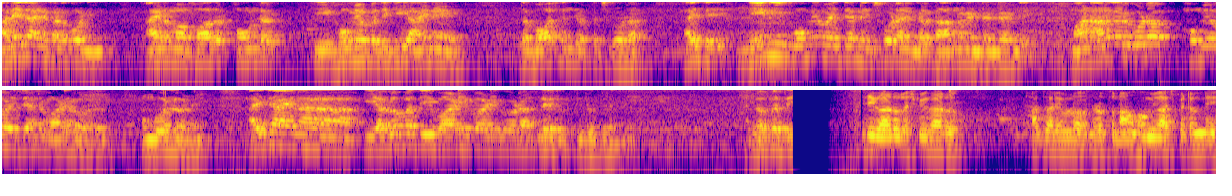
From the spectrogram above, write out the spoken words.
అనేది ఆయన కనుగొని ఆయన మా ఫాదర్ ఫౌండర్ ఈ హోమియోపతికి ఆయనే ద బాస్ అని చెప్పొచ్చు కూడా. అయితే నేను ఈ హోమియో వైద్యాన్ని ఎంచుకోవడానికి గల కారణం ఏంటంటే అండి మా నాన్నగారు కూడా హోమియో వైద్యాన్ని వాడేవారు ఒంగోలులోనే. అయితే ఆయన ఈ అల్లోపతి వాడి వాడి కూడా లేదు ఇది వద్దండి అల్లోపతి శ్రీ గారు లక్ష్మి గారు ఆధ్వర్యంలో నడుపుతున్న హోమియో హాస్పిటల్ని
